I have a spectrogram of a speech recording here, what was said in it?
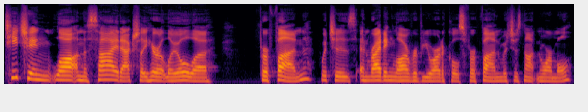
teaching law on the side actually here at Loyola for fun, which is, and writing law review articles for fun, which is not normal,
